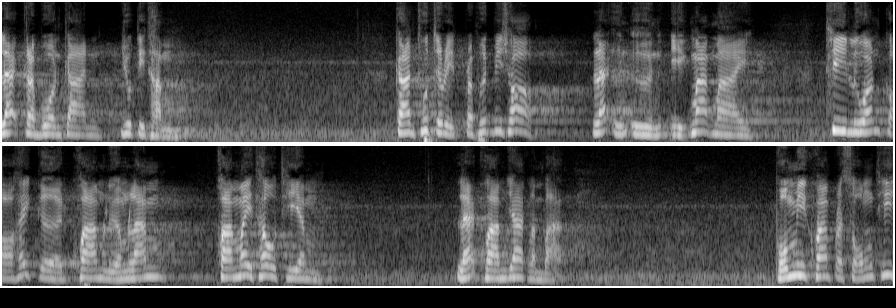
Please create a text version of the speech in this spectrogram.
และกระบวนการยุติธรรม การทุจริตประพฤติมิชอบและอื่นๆอีกมากมาย ที่ล้วนก่อให้เกิดความเหลื่อมล้ำความไม่เท่าเทียม และความยากลำบาก ผมมีความประสงค์ที่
